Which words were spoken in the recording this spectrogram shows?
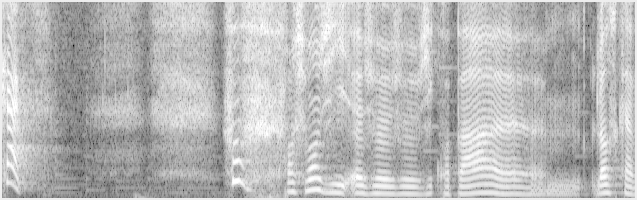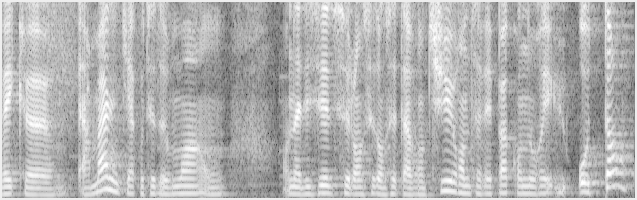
4. franchement, j'y, euh, j'y crois pas. Euh, lorsqu'avec euh, Herman, qui est à côté de moi, on, on a décidé de se lancer dans cette aventure, on ne savait pas qu'on aurait eu autant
